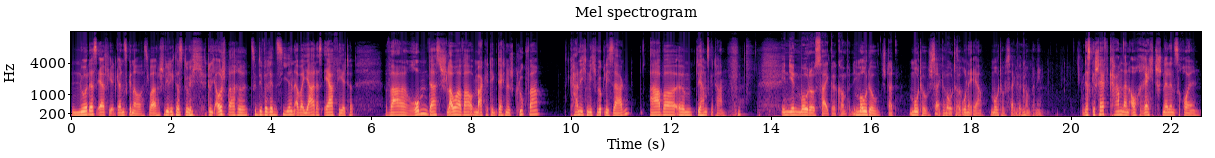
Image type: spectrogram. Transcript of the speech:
Nur das R fehlt, ganz genau. Es war schwierig, das durch, durch Aussprache zu differenzieren, aber ja, das R fehlte. Warum das schlauer war und marketingtechnisch klug war, kann ich nicht wirklich sagen, aber ähm, sie haben es getan. Indian Motorcycle Company. Modo, Statt Motorcycle, Motor. also ohne R, Motorcycle Company. Das Geschäft kam dann auch recht schnell ins Rollen.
